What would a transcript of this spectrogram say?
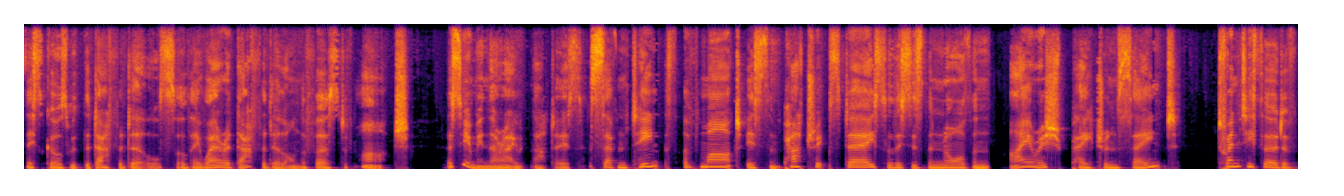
This goes with the daffodils, so they wear a daffodil on the 1st of March, assuming they're out, that is. 17th of March is St Patrick's Day, so this is the Northern Irish patron saint. 23rd of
